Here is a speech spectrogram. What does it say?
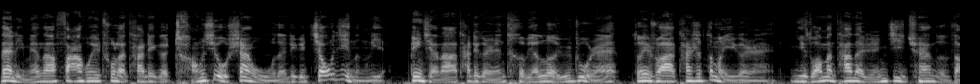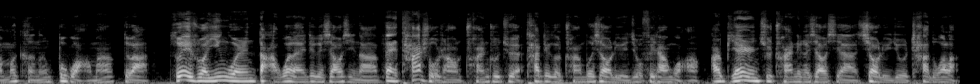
在里面呢发挥出了他这个长袖善舞的这个交际能力。并且呢，他这个人特别乐于助人，所以说啊，他是这么一个人。你琢磨他的人际圈子怎么可能不广吗？对吧？所以说英国人打过来这个消息呢，在他手上传出去，他这个传播效率就非常广，而别人去传这个消息啊，效率就差多了。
